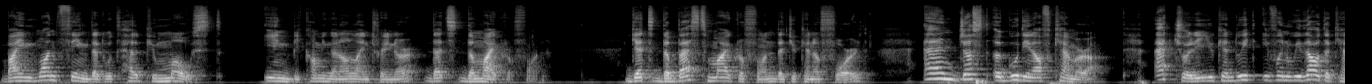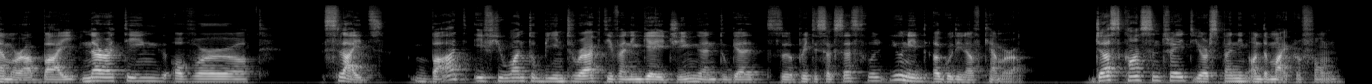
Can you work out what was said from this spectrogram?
buying one thing that would help you most in becoming an online trainer, that's the microphone. Get the best microphone that you can afford and just a good enough camera. Actually, you can do it even without a camera by narrating over uh, slides. But if you want to be interactive and engaging and to get uh, pretty successful, you need a good enough camera. Just concentrate your spending on the microphone.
